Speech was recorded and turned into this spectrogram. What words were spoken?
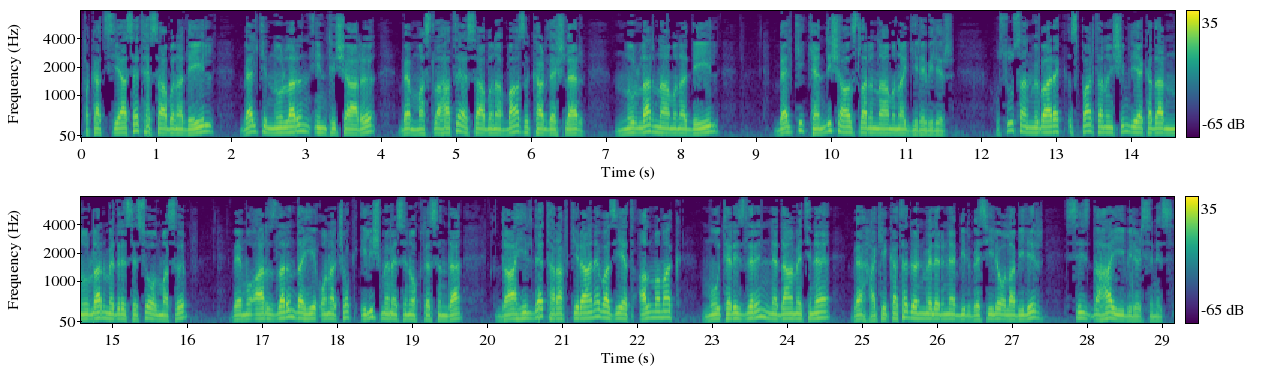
Fakat siyaset hesabına değil, belki nurların intişarı ve maslahatı hesabına bazı kardeşler nurlar namına değil, belki kendi şahısları namına girebilir. Hususan mübarek Isparta'nın şimdiye kadar nurlar medresesi olması ve muarızların dahi ona çok ilişmemesi noktasında dahilde tarafkirane vaziyet almamak muterizlerin nedametine ve hakikate dönmelerine bir vesile olabilir, siz daha iyi bilirsiniz.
